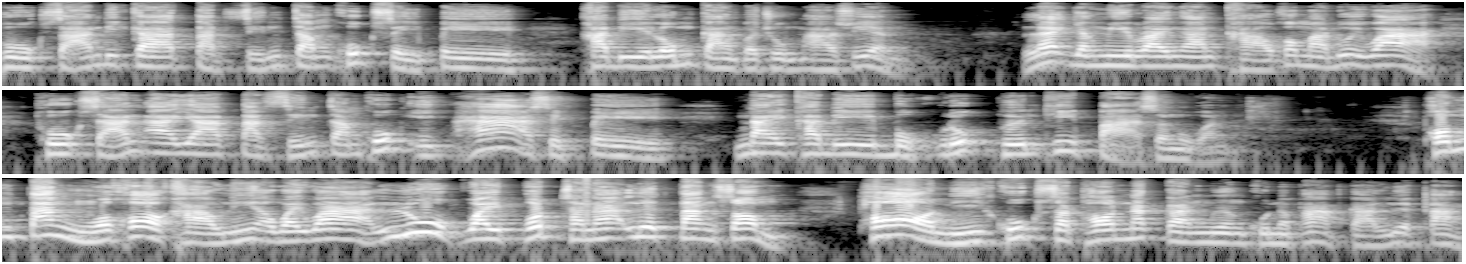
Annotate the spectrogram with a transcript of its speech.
ถูกสารดีกาตัดสินจำคุก 4 ปี คดีล้มการประชุมอาเซียน และยังมีรายงานข่าวเข้ามาด้วยว่า ถูกสารอาญาตัดสินจำคุกอีก 50 ปี ในคดีบุกรุกพื้นที่ป่าสงวน ผมตั้งหัวข้อข่าวนี้เอาไว้ว่า ลูกไวยพจชนะเลือกตั้งซ่อม พ่อหนีคุกสะท้อนนักการเมืองคุณภาพการเลือกตั้ง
